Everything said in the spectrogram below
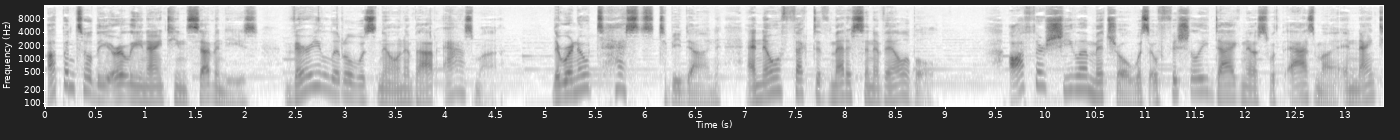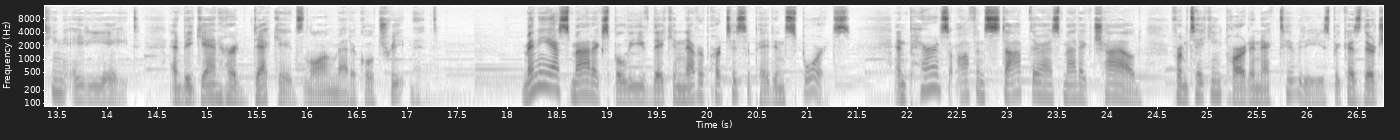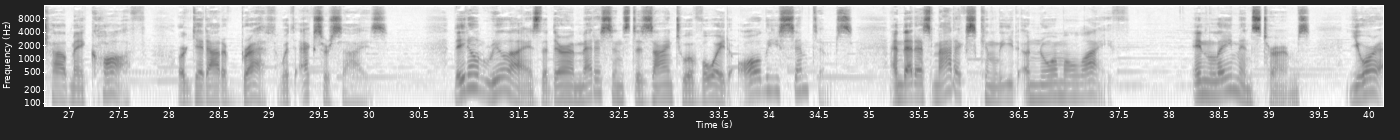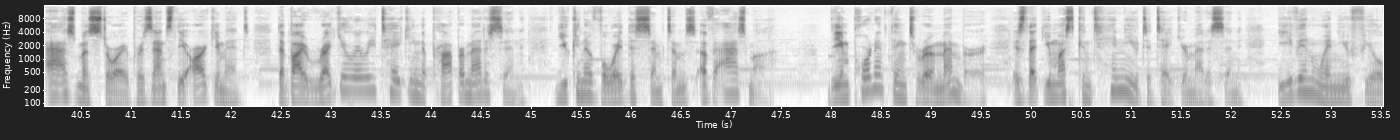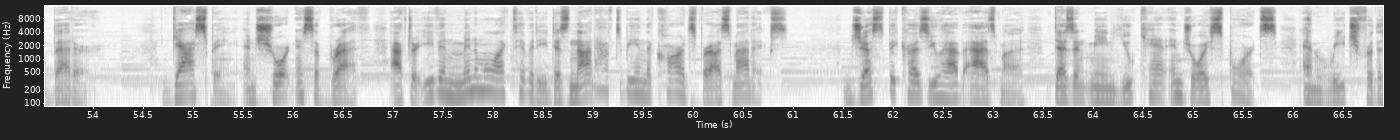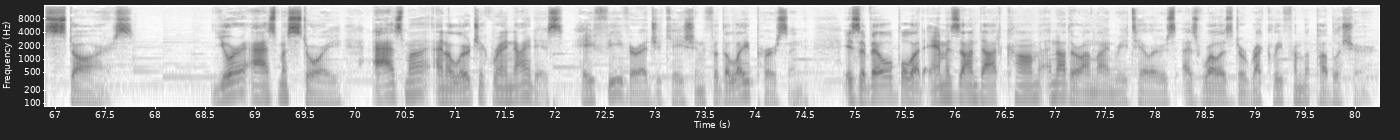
Up until the early 1970s, very little was known about asthma. There were no tests to be done and no effective medicine available. Author Sheilah Mitchell was officially diagnosed with asthma in 1988 and began her decades long medical treatment. Many asthmatics believe they can never participate in sports, and parents often stop their asthmatic child from taking part in activities because their child may cough or get out of breath with exercise. They don't realize that there are medicines designed to avoid all these symptoms and that asthmatics can lead a normal life. In layman's terms, your asthma story presents the argument that by regularly taking the proper medicine, you can avoid the symptoms of asthma. The important thing to remember is that you must continue to take your medicine even when you feel better. Gasping and shortness of breath after even minimal activity does not have to be in the cards for asthmatics. Just because you have asthma doesn't mean you can't enjoy sports and reach for the stars. Your asthma story, asthma and allergic rhinitis, hay fever education for the layperson, is available at Amazon.com and other online retailers, as well as directly from the publisher.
